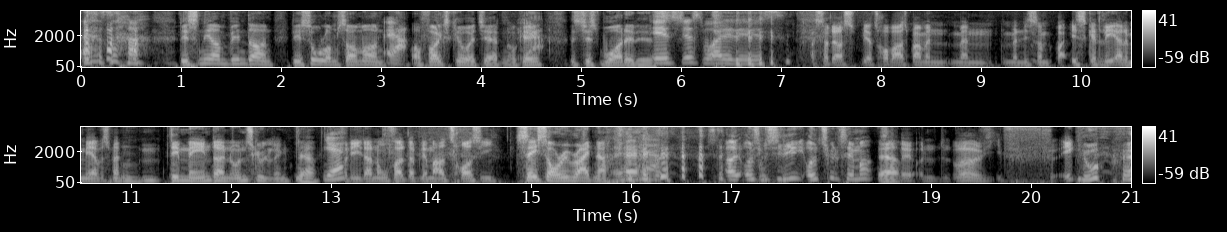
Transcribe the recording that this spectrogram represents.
altså, Det er sne om vinteren, det er sol om sommeren, Ja. og folk skriver i chatten, okay? Ja. It's just what it is. it's just what it is. Og så er det også, jeg tror bare også bare, man, man, man ligesom eskalerer det mere, hvis man mm. demander en undskyldning. Ja. Ja. Fordi der er nogle folk, der bliver meget trodsige. Say sorry right now. ja. Og undskyld, sig lige undskyld til mig. Ja. Øh, øh, pff, ikke nu.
